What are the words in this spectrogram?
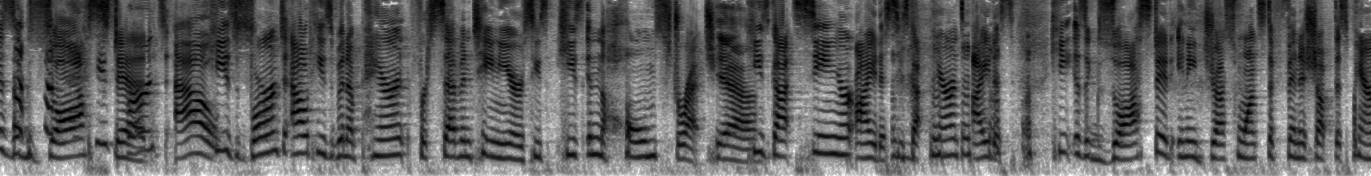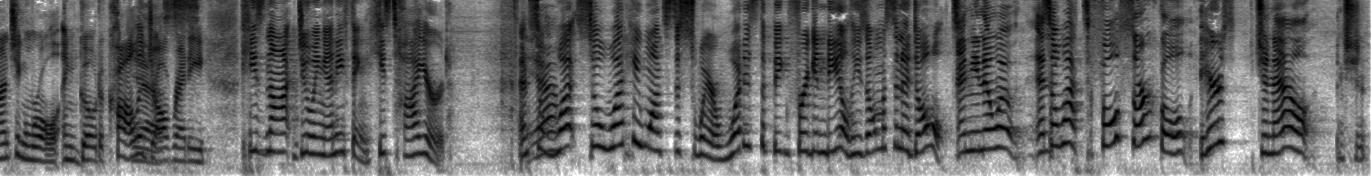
is exhausted. He's burnt out. He's burnt out. He's been a parent for 17 years. He's he's in the home stretch. Yeah. He's got senioritis. He's got parentitis. he is exhausted and he just wants to finish up this parenting role and go to college Yes. already. He's not doing anything. He's tired. And so Yeah. what so what he wants to swear? What is the big friggin' deal? He's almost an adult. And you know what? And So what? Full circle. Here's Janelle. Jan-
